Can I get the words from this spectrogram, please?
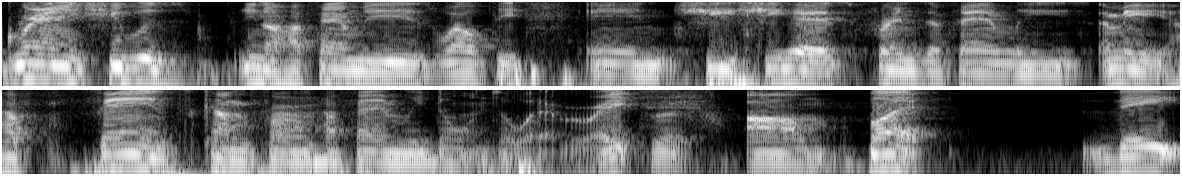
granted, she was you know her family is wealthy and she she has friends and families. I mean, her fans come from her family doings or whatever, right? Right. Um, but they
